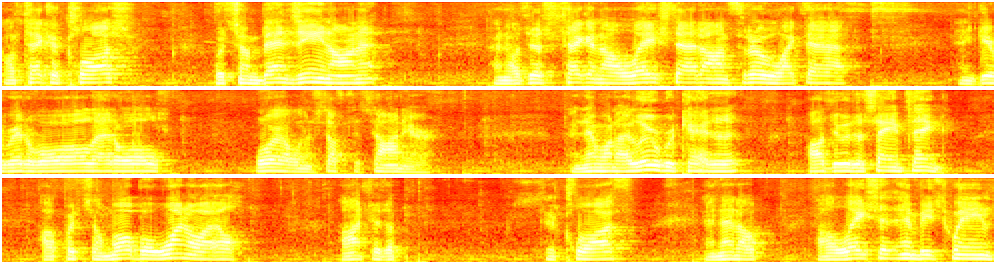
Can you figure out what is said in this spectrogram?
I'll take a cloth with some benzene on it and I'll just take and I'll lace that on through like that and get rid of all that old oil and stuff that's on there. And then when I lubricated it, I'll do the same thing. I'll put some Mobil 1 oil onto the, the cloth and then I'll, I'll lace it in between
